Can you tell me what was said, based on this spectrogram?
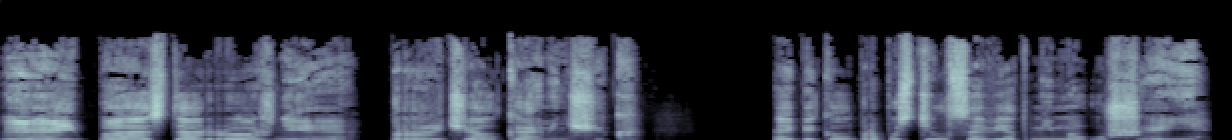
«Эй, поосторожнее!» — прорычал каменщик. Эпикл пропустил совет мимо ушей.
